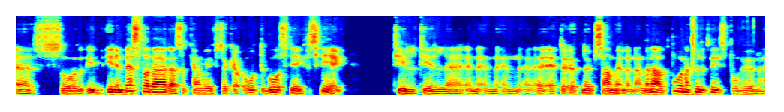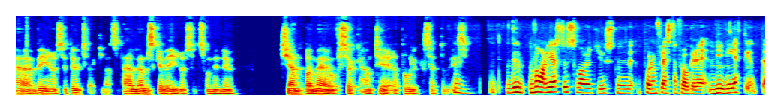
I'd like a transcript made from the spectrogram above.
Eh, så i, i den bästa världen så kan vi försöka återgå steg för steg till, till eh, en, en, en, ett öppna upp samhällena. Men allt beror naturligtvis på hur det här viruset utvecklas. Det här lömska viruset som vi nu kämpar med och försöker hantera på olika sätt och vis. Mm. Det vanligaste svaret just nu på de flesta frågor är vi vet inte.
